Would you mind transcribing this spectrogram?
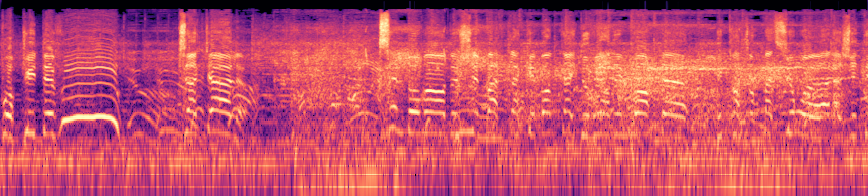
pour qui de vous Jackal c'est le moment de pas claquer Bankai d'ouvrir des portes, euh, des transformations euh, à la GT.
